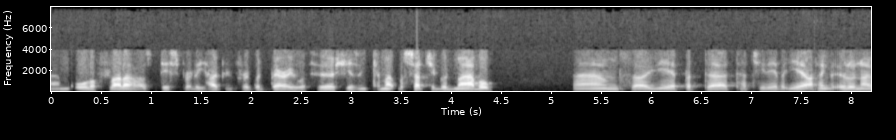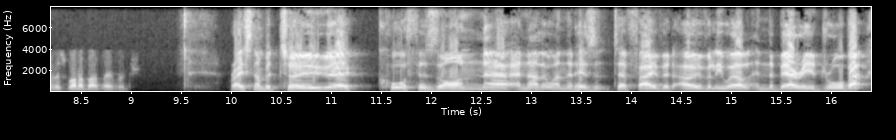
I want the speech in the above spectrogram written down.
Um, all flutter, I was desperately hoping for a good barrier with her. She hasn't come up with such a good marble. Um, so, yeah, but uh, touchy there. But, yeah, I think Ulanova's well above average. Race number two, uh, Corthazon, uh, another one that hasn't uh, favoured overly well in the barrier draw, but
